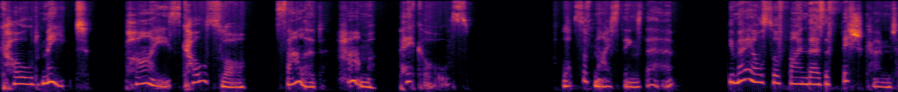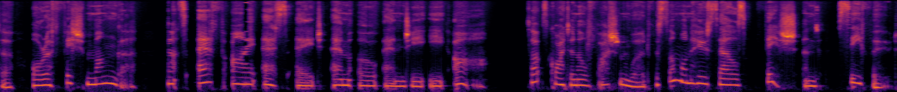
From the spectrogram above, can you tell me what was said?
cold meat, pies, coleslaw, salad, ham, pickles. Lots of nice things there. You may also find there's a fish counter or a fishmonger. That's F-I-S-H-M-O-N-G-E-R. So that's quite an old-fashioned word for someone who sells fish and seafood.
